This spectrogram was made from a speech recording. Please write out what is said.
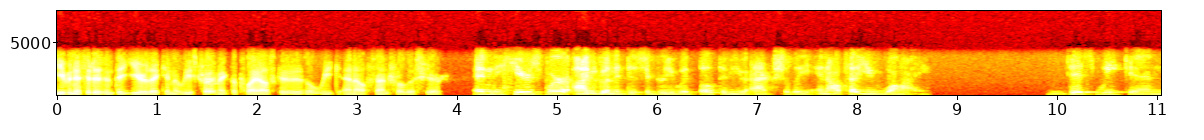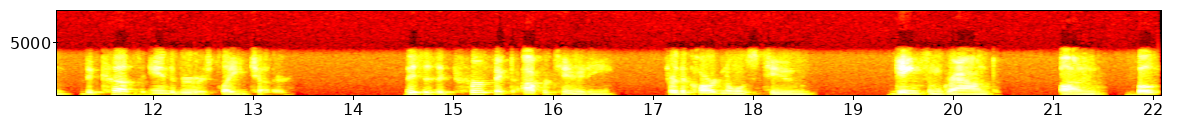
Even if it isn't the year, they can at least try to make the playoffs because it is a weak NL Central this year. And here's where I'm going to disagree with both of you, actually, and I'll tell you why this weekend, the Cubs and the Brewers play each other. This is a perfect opportunity for the Cardinals to gain some ground on both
